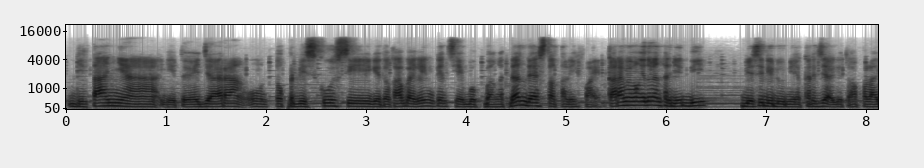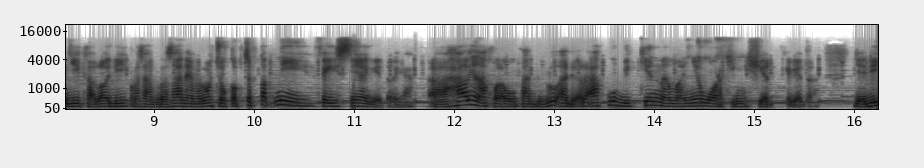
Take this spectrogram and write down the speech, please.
ditanya gitu ya, jarang untuk berdiskusi gitu. Balik lagi mungkin sibuk banget dan that's totally fine. Karena memang itu yang terjadi biasanya di dunia kerja gitu apalagi kalau di perusahaan-perusahaan yang memang cukup cepat nih face-nya gitu ya Uh, hal yang aku lakukan dulu adalah aku bikin namanya working sheet gitu jadi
